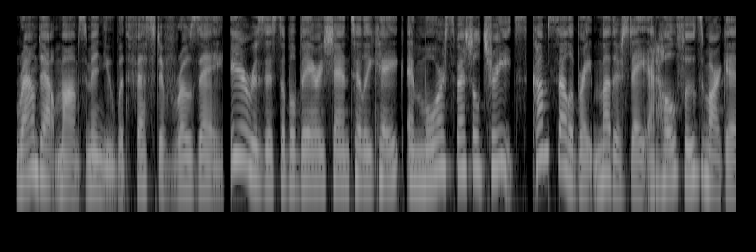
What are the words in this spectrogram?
Round out Mom's menu with festive rosé, irresistible berry chantilly cake, and more special treats. Come celebrate Mother's Day at Whole Foods Market.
